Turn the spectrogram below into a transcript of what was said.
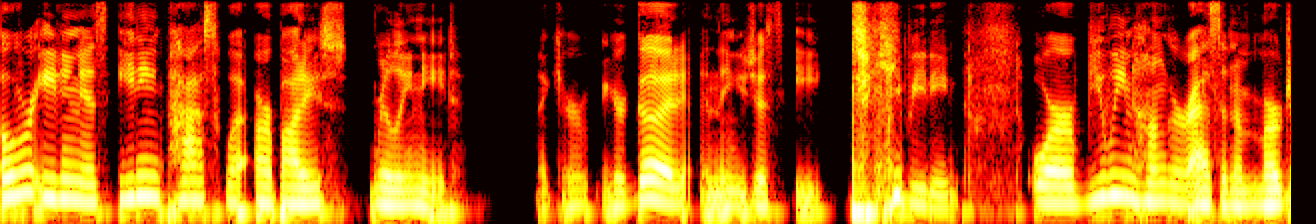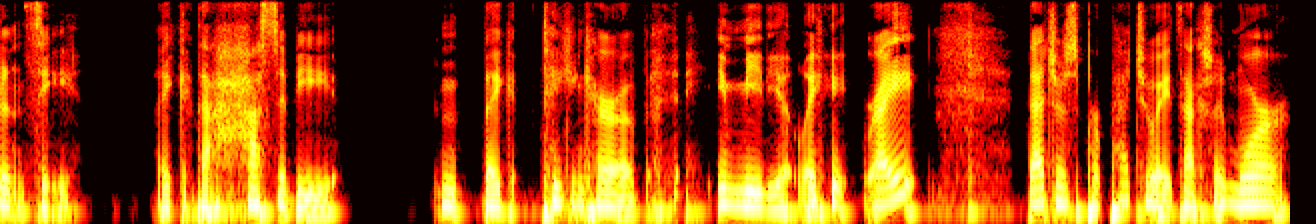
overeating is eating past what our bodies really need. Like you're you're good and then you just eat to keep eating. Or viewing hunger as an emergency. Like that has to be like taken care of immediately, right? That just perpetuates actually more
